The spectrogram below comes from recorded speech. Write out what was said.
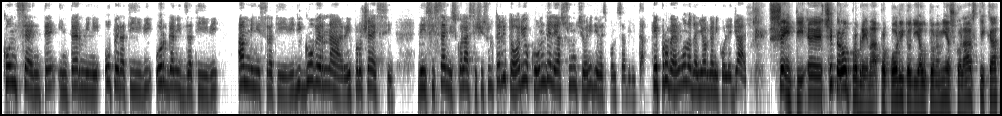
consente in termini operativi, organizzativi, amministrativi di governare i processi dei sistemi scolastici sul territorio con delle assunzioni di responsabilità che provengono dagli organi collegiali. Senti, eh, c'è però un problema a proposito di autonomia scolastica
